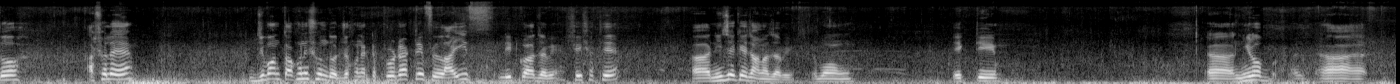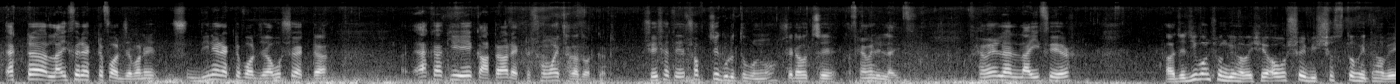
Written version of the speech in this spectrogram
তো আসলে জীবন তখনই সুন্দর যখন একটা প্রোডাক্টিভ লাইফ লিড করা যাবে, সেই সাথে নিজেকে জানা যাবে এবং একটি নীরব একটা লাইফের একটা পর্যায়ে মানে দিনের একটা পর্যায়ে, অবশ্যই একটা একাকী কাটার একটা সময় থাকা দরকার। সেই সাথে সবচেয়ে গুরুত্বপূর্ণ সেটা হচ্ছে ফ্যামিলি লাইফ ফ্যামিলি লাইফের যে জীবনসঙ্গী হবে, সে অবশ্যই বিশ্বস্ত হইতে হবে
